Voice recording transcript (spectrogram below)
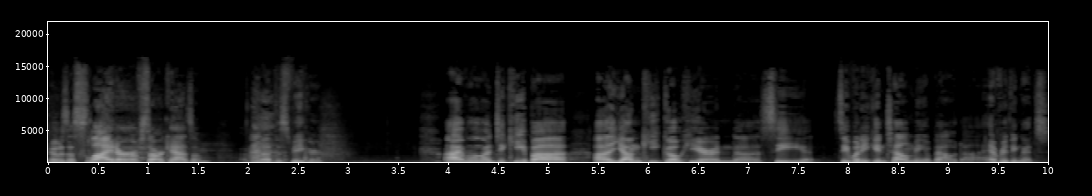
It was a slider of sarcasm about the speaker. I'm going to keep uh, uh, young Kiko here and uh, see see what he can tell me about uh, everything that's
